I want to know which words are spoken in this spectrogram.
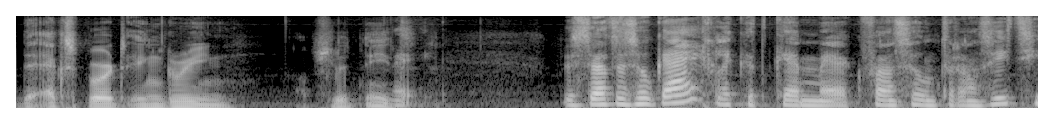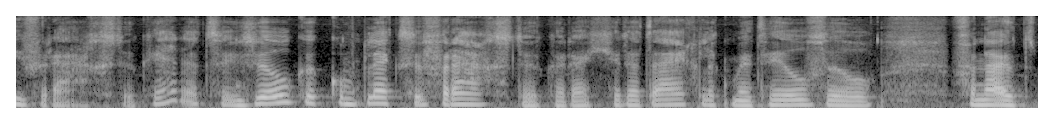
de expert in green. Absoluut niet. Dus dat is ook eigenlijk het kenmerk van zo'n transitievraagstuk. Hè? Dat zijn zulke complexe vraagstukken dat je dat eigenlijk met heel veel vanuit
